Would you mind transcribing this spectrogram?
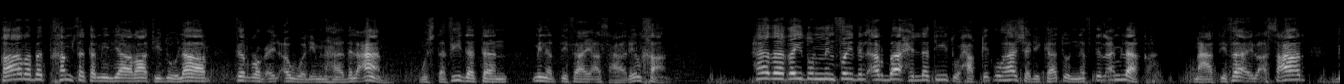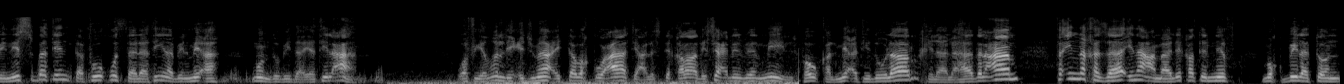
قاربت خمسة مليارات دولار في الربع الأول من هذا العام مستفيدة من ارتفاع أسعار الخام. هذا غيض من فيض الأرباح التي تحققها شركات النفط العملاقة مع ارتفاع الأسعار بنسبة تفوق الثلاثين بالمئة منذ بداية العام. وفي ظل إجماع التوقعات على استقرار سعر البرميل فوق المئة دولار خلال هذا العام فإن خزائن عمالقة النفط مقبلة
